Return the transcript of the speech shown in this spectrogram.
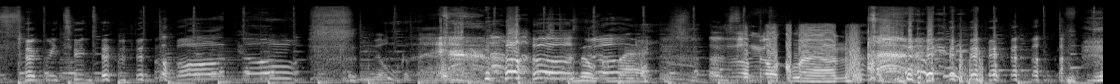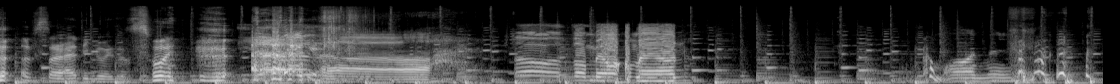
Stuck between the. Oh no! Milkman. Oh Milkman. The milkman. I'm sorry, I had to go into sweat. Yes. Uh, Oh, the milkman. Come on, man.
